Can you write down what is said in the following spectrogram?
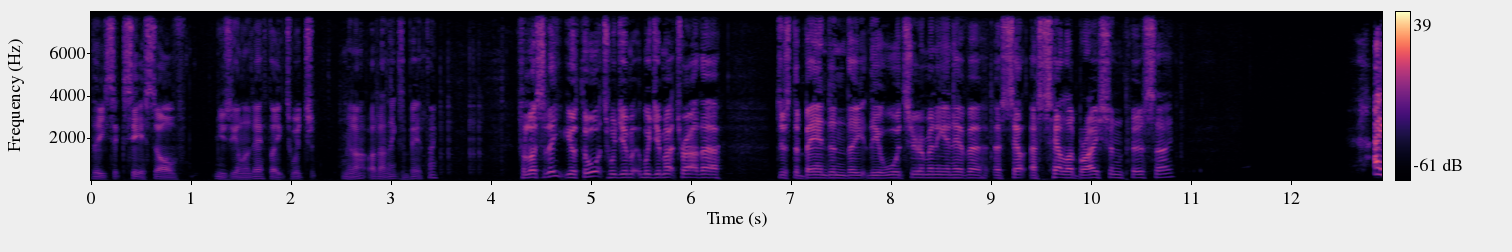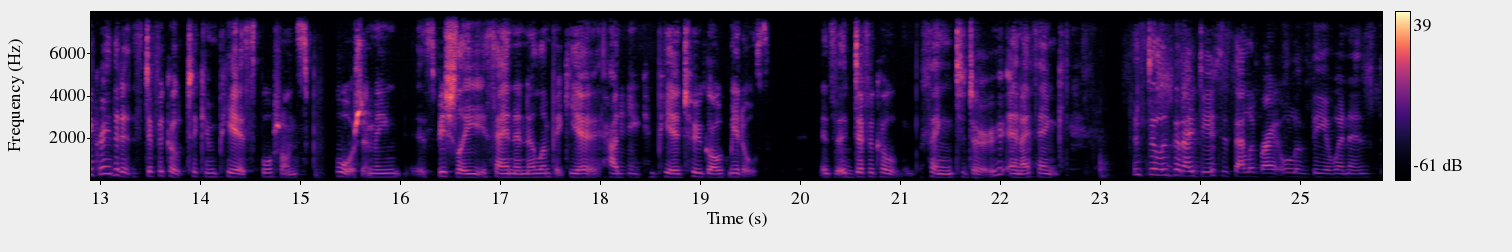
the success of New Zealand athletes, which you know I don't think is a bad thing. Felicity, your thoughts? Would you would you much rather just abandon the, the award ceremony and have a, a, a celebration per se? I agree that it's difficult to compare sport on sport. I mean, especially say in an Olympic year, how do you compare two gold medals? It's a difficult thing to do. And I think it's still a good idea to celebrate all of their winners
